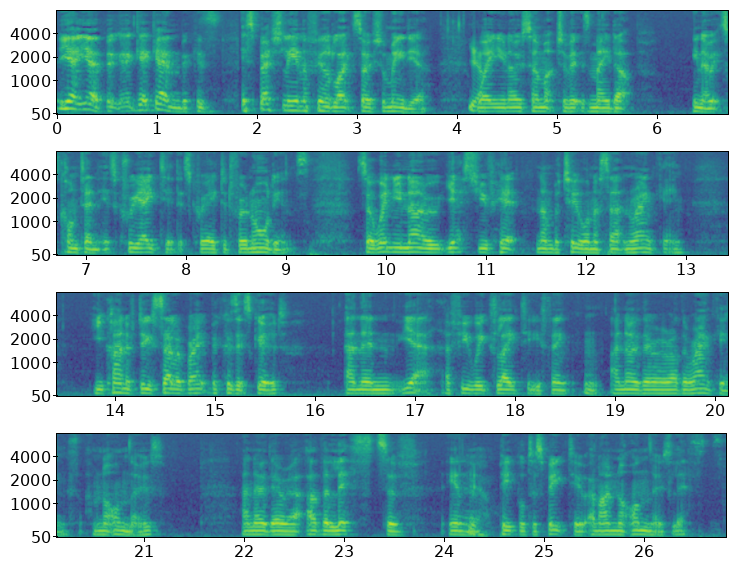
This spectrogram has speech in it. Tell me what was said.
Yeah, yeah. But again, because especially in a field like social media, Yeah. where you know so much of it is made up, you know, it's content, it's created, it's created for an audience. So when you know, yes, you've hit number two on a certain ranking, you kind of do celebrate because it's good. And then, yeah, a few weeks later, you think, hmm, I know there are other rankings. I'm not on those. I know there are other lists of, you know, Yeah. people to speak to, and I'm not on those lists.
